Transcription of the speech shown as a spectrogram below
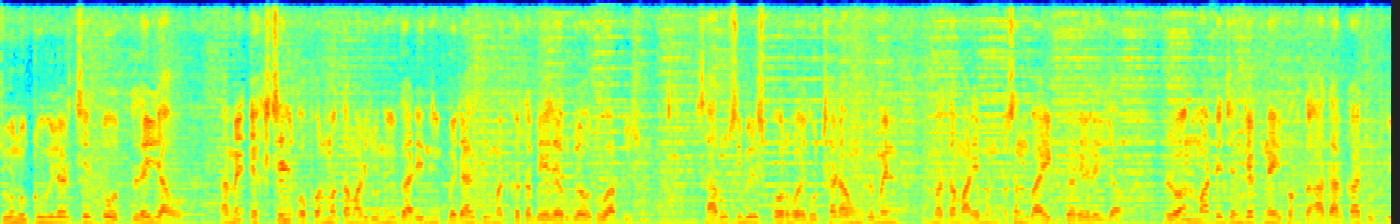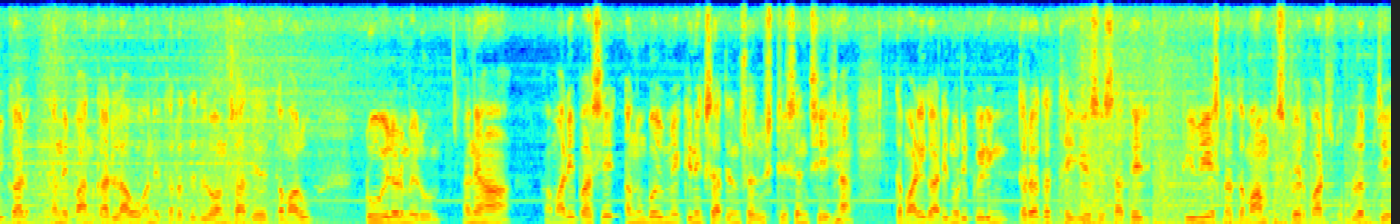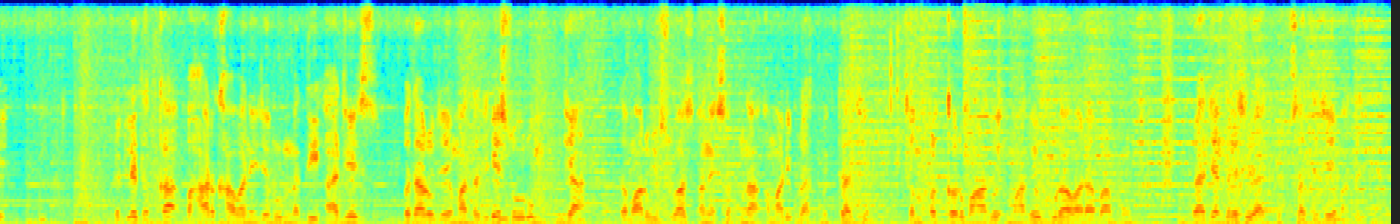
જૂનું ટુ વ્હીલર છે તો લઈ જાઓ. અમે એક્સચેન્જ ઓફરમાં તમારી જૂની ગાડીની બજાર કિંમત કરતાં બે હજાર રૂપિયા વધુ આપીશું. સારું સિબિલ સ્કોર હોય, ઓછા ડાઉન પેમેન્ટમાં તમારી મનપસંદ બાઇક ઘરે લઈ જાઓ. લોન માટે ઝંઝટ નહીં, ફક્ત આધાર કાર્ડ, ચૂંટણી કાર્ડ અને પાન કાર્ડ લાવો અને તરત જ લોન સાથે તમારું ટુ વ્હીલર મેળવો. અને હા, અમારી પાસે અનુભવી મેકેનિક સાથેનું સર્વિસ સ્ટેશન છે, જ્યાં તમારી ગાડીનું રિપેરિંગ તરત જ થઈ જશે. સાથે જ ટીવીએસના તમામ સ્પેર પાર્ટ્સ ઉપલબ્ધ છે. એટલે ધક્કા બહાર ખાવાની જરૂર નથી. આજે જ પધારો, જય માતાજી. કે શોરૂમ જ્યાં તમારો વિશ્વાસ અને સપના અમારી પ્રાથમિકતા છે. સંપર્ક કરો મહાદેવ, મહાદેવપુરાવાળા બાપુ. રાજેન્દ્રસિંહ રાજપૂત સાથે જય માતાજી.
